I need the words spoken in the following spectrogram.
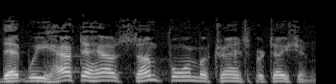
that we have to have some form of transportation.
